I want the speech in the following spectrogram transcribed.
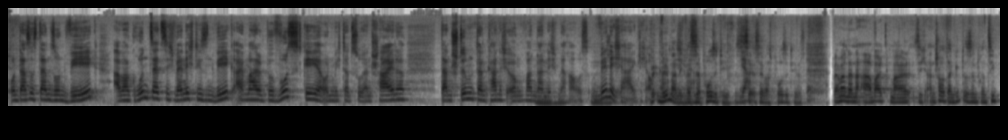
Und das ist dann so ein Weg. Aber grundsätzlich, wenn ich diesen Weg einmal bewusst gehe und mich dazu entscheide, dann stimmt, dann kann ich irgendwann dann nicht mehr raus. Will ich ja eigentlich auch Will, will man nicht, das ist ja positiv. Das ja. Ist, ja, ist, ja, was Positives. Ja. Wenn man deine Arbeit mal sich anschaut, dann gibt es im Prinzip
